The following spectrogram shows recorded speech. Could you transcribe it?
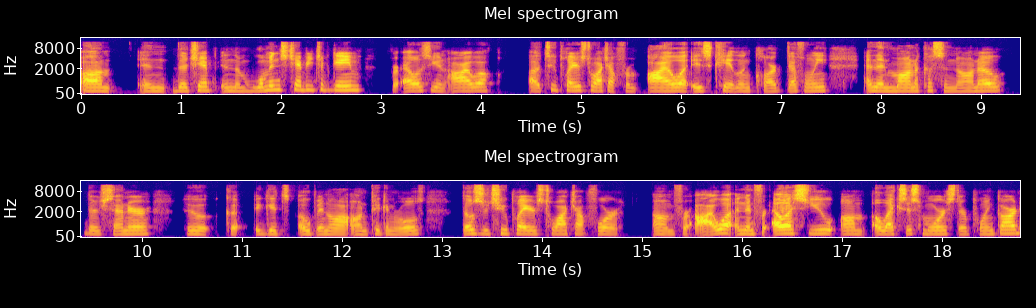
um, in the champ in the women's championship game for LSU and Iowa, uh, two players to watch out from Iowa is Caitlin Clark definitely, and then Monika Czinano, their center, who it gets open a lot on pick and rolls. Those are two players to watch out for. Um, for Iowa, and then for LSU, um, Alexis Morris, their point guard,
